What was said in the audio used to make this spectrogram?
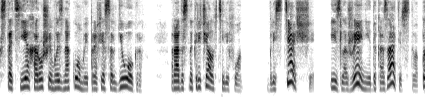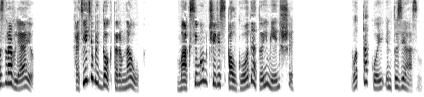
к статье хороший мой знакомый, профессор-географ. Радостно кричал в телефон. Блестяще! И изложение, доказательства. Поздравляю! Хотите быть доктором наук? Максимум через полгода, а то и меньше. Вот такой энтузиазм.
